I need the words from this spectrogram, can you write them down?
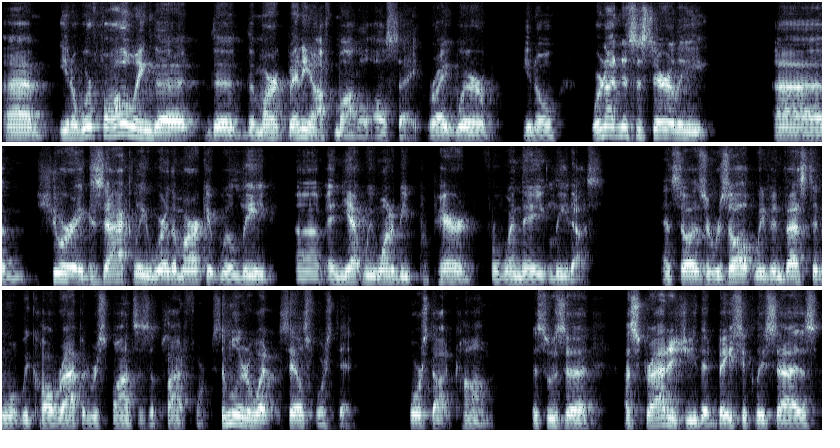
Um, you know, we're following the the the Mark Benioff model, I'll say, right, where you know we're not necessarily um, sure exactly where the market will lead. Um, and yet we want to be prepared for when they lead us. And so as a result, we've invested in what we call rapid response as a platform, similar to what Salesforce did, force.com. This was a, a strategy that basically says,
